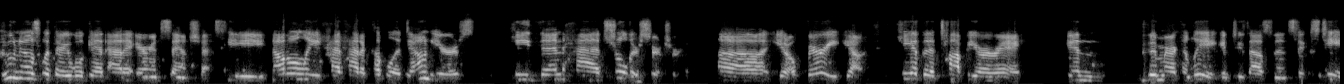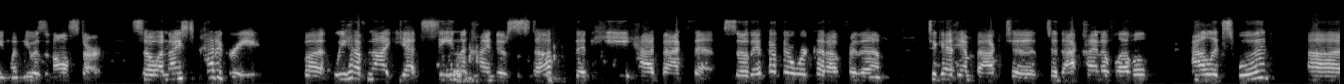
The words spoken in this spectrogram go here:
who knows what they will get out of Aaron Sanchez. He not only had had a couple of down years, he then had shoulder surgery. Uh, you know, very, yeah, he had the top ERA in the American League in 2016 when he was an all star. So a nice pedigree, but we have not yet seen the kind of stuff that he had back then. So they've got their work cut out for them to get him back to, to that kind of level. Alex Wood, uh,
